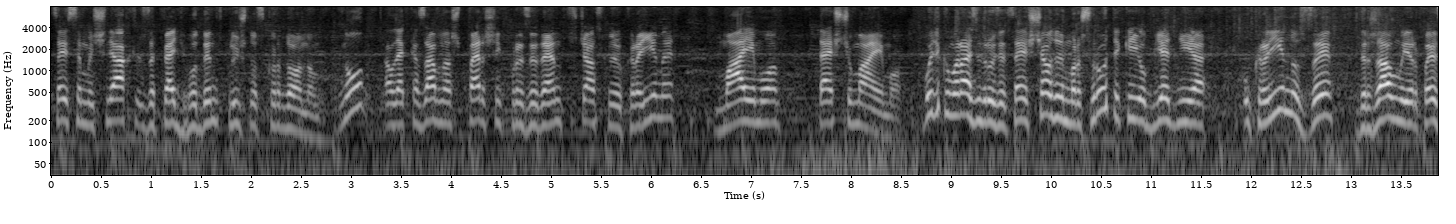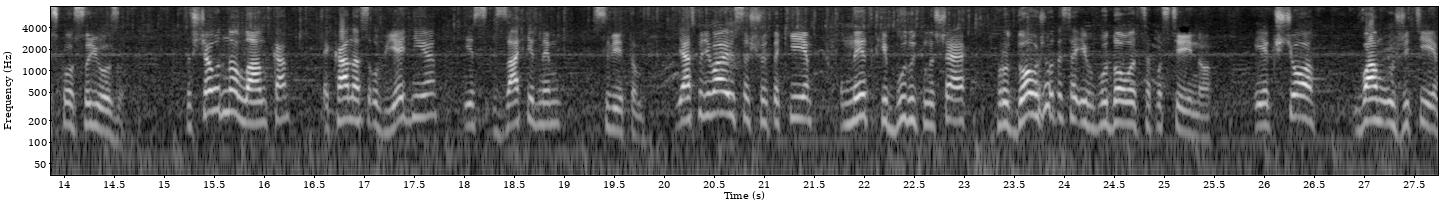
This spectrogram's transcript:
цей самий шлях за 5 годин, включно з кордоном. Ну, але як казав наш перший президент сучасної України, маємо те, що маємо. В будь-якому разі, друзі, це ще один маршрут, який об'єднує Україну з державами Європейського Союзу. Це ще одна ланка, яка нас об'єднує із західним світом. Я сподіваюся, що такі нитки будуть лише продовжуватися і вбудовуватися постійно. І якщо вам у житті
